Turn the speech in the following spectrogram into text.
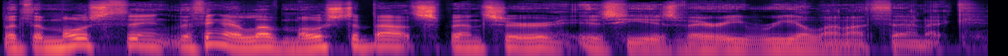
But the most thing the thing I love most about Spencer is he is very real and authentic.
